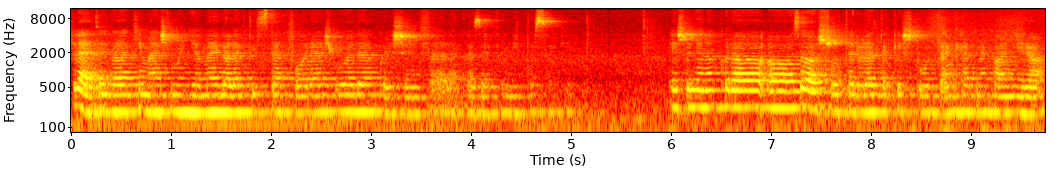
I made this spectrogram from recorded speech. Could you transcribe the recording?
Lehet, hogy valaki más mondja meg a legtisztább forrásból, de akkor is én felelek azért, hogy mit teszek itt. És ugyanakkor a, az alsó területek is túltenkhetnek annyira,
